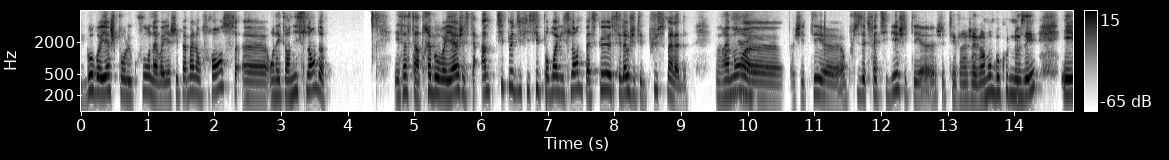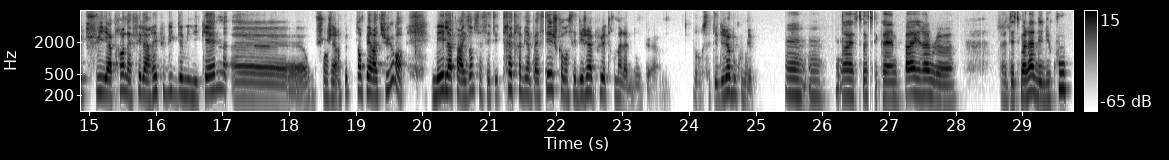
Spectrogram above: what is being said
beaux voyages pour le coup. On a voyagé pas mal en France. on était en Islande. Et ça, c'était un très beau voyage. Et c'était un petit peu difficile pour moi, l'Islande, parce que c'est là où j'étais le plus malade. Vraiment, euh, j'étais, euh, en plus d'être fatiguée, j'étais, euh, j'étais, j'avais vraiment beaucoup de nausées. Et puis après, on a fait la République dominicaine. on changeait un peu de température. Mais là, par exemple, ça s'était très, très bien passé. Je commençais déjà à plus être malade. Donc, donc c'était déjà beaucoup mieux. Mmh, mmh. Ouais, ça, c'est quand même pas agréable d'être malade. Et du coup,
